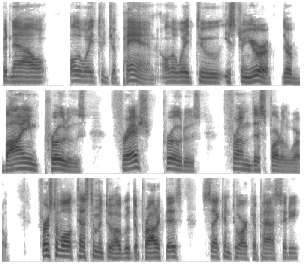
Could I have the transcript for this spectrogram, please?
but now all the way to Japan, all the way to Eastern Europe, they're buying produce, fresh produce from this part of the world. First of all, testament to how good the product is. Second, to our capacity.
